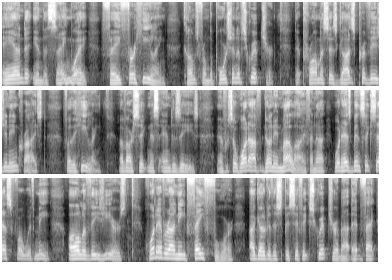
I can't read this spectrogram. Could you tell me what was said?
And in the same way, faith for healing comes from the portion of Scripture that promises God's provision in Christ for the healing of our sickness and disease. And so, what I've done in my life and I, what has been successful with me all of these years, whatever I need faith for, I go to the specific scripture about that. In fact,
